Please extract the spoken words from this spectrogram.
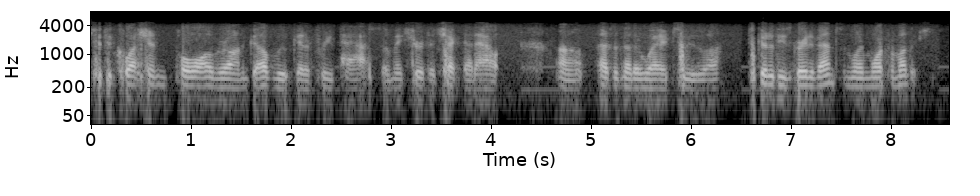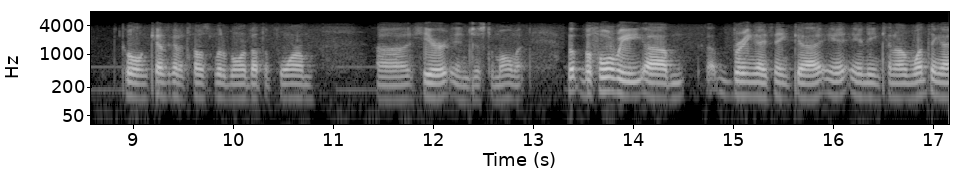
to the question poll over on GovLoop get a free pass. So make sure to check that out uh, as another way to uh, to go to these great events and learn more from others. Cool. And Ken's going to tell us a little more about the forum uh, here in just a moment. But before we um, bring, I think, uh, Andy and Ken on, one thing I,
